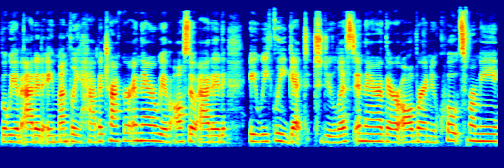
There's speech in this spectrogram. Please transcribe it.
but we have added a monthly habit tracker in there. We have also added a weekly get to do list in there. They're all brand new quotes from me.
